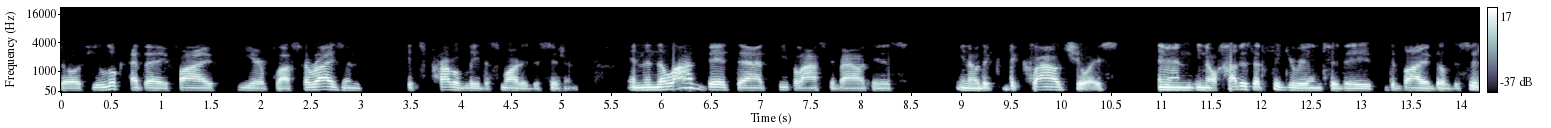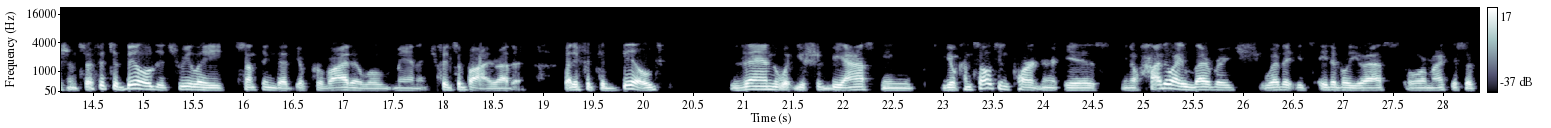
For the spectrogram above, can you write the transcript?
So if you look at a five year plus horizon, it's probably the smarter decision. And then the last bit that people ask about is, you know, the, the cloud choice. And, you know, how does that figure into the, the buy or build decision? So if it's a build, it's really something that your provider will manage. If it's a buy, rather. But if it's a build, then what you should be asking your consulting partner is, you know, how do I leverage whether it's AWS or Microsoft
